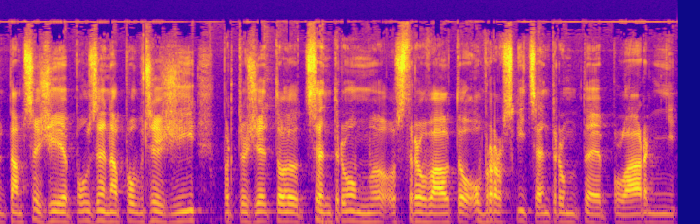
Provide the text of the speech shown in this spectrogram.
e, tam se žije pouze na pobřeží, protože to centrum ostrova, to obrovský centrum, to je polární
